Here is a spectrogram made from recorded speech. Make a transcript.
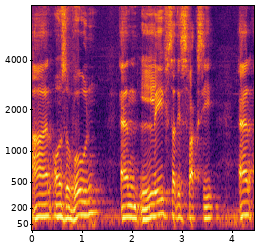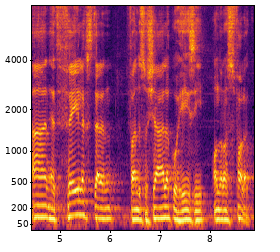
aan onze woon- en leefsatisfactie en aan het veiligstellen van de sociale cohesie onder ons volk.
